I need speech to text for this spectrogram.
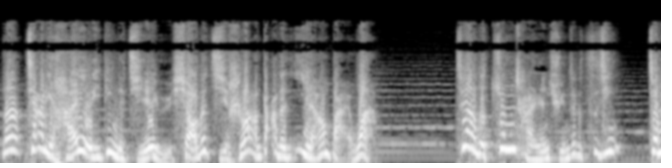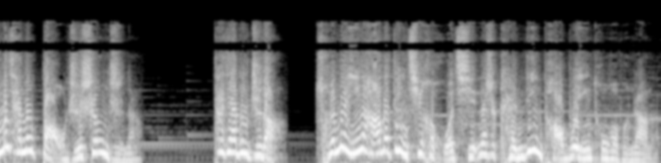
那家里还有一定的结余，小的几十万，大的一两百万，这样的中产人群，这个资金怎么才能保值升值呢？大家都知道，存的银行的定期和活期，那是肯定跑不赢通货膨胀的。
